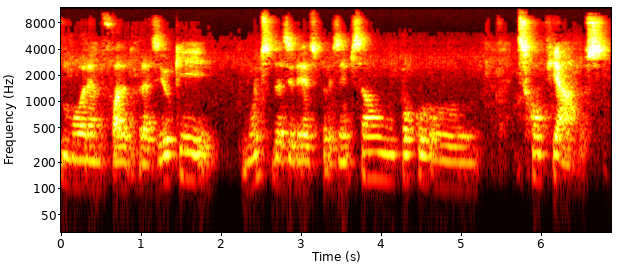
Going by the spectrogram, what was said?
morando fora do Brasil que muitos brasileiros, por exemplo, são um pouco desconfiados.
